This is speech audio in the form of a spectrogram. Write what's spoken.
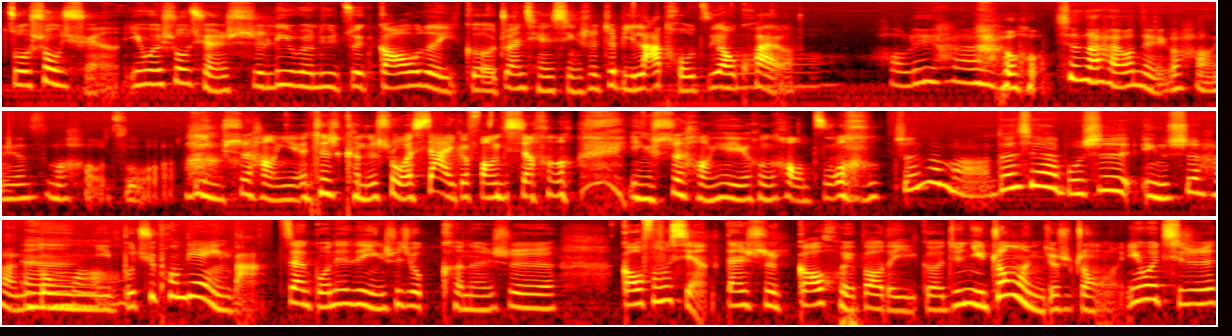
做授权，因为授权是利润率最高的一个赚钱形式，这比拉投资要快了。好厉害哦！现在还有哪个行业这么好做？影视行业，这是可能是我下一个方向。影视行业也很好做，真的吗？但现在不是影视寒冬吗？你不去碰电影吧，在国内的影视就可能是。高风险但是高回报的一个，就是你中了你就是中了，因为其实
